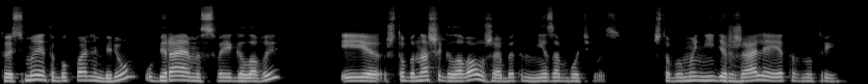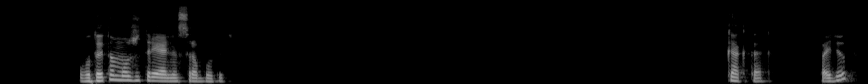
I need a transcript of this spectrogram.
То есть мы это буквально берем, убираем из своей головы, и чтобы наша голова уже об этом не заботилась, чтобы мы не держали это внутри. Вот это может реально сработать. Как так? Пойдет?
